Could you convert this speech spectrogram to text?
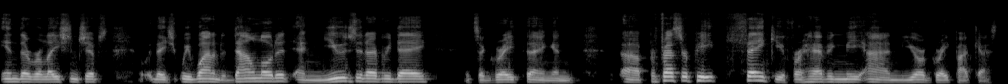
in their relationships. They, we want them to download it and use it every day. It's a great thing. And uh, Professor Pete, thank you for having me on your great podcast.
